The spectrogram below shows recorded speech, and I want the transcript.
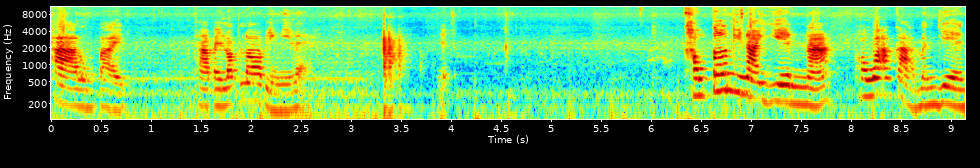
ทาลงไป ทาไปรอบๆอย่างนี้แหละเนี่ยเคาน์เตอร์มีนายเย็นนะ เพราะว่าอากาศมันเย็น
